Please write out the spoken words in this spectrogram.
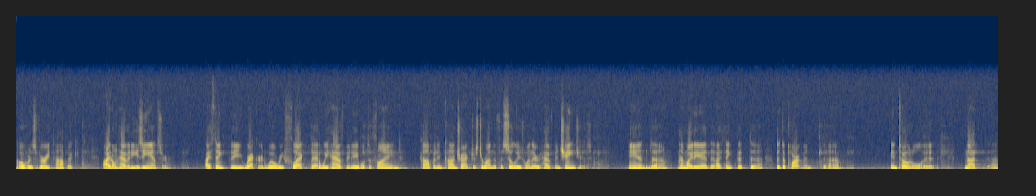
over this very topic. I don't have an easy answer. I think the record will reflect that we have been able to find competent contractors to run the facilities when there have been changes. And uh, I might add that I think that uh, the Department in total, uh, not, uh,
